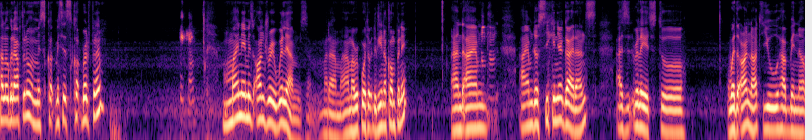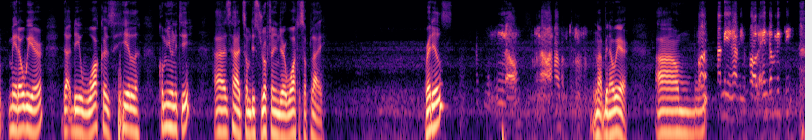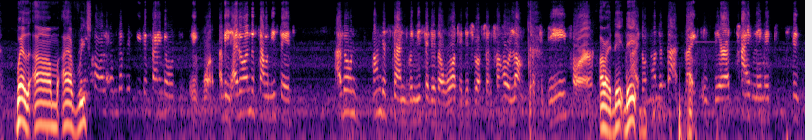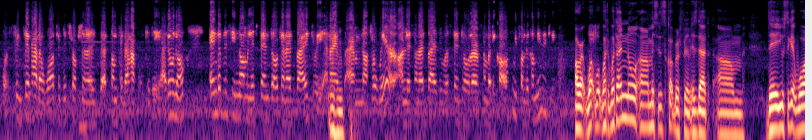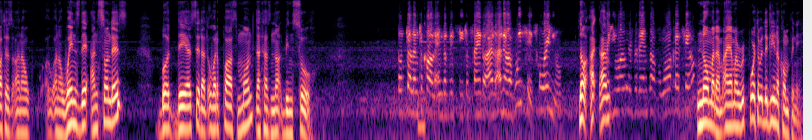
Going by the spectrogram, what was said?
Hello, good afternoon, Miss Cut- Mrs. Cuthbert-Flynn. Speaking. My name is Andre Williams, Madam. I'm a reporter with the Gleaner Company, and I am I am just seeking your guidance as it relates to whether or not you have been uh, made aware that the Walkers Hill community has had some disruption in their water supply. Red Hills, No, no, I haven't. Mm. not been aware. Um, Well, I mean, have you called NWC? well, um, I have reached. call NWC to find out. If, I mean, I don't understand when you said. I don't understand when you said there's a water disruption. For how long? For today? For All right, they they I don't understand. Like, is there a time limit since, since they've had a water disruption? Or is that something that happened today? I don't know. NWC normally sends out an advisory, and Mhm. I, I'm not aware unless an advisory was sent out or somebody calls me from the community. All right. What what what I know, uh, Mrs. Cuthbert-Flynn is that um, they used to get waters on a on a Wednesday and Sundays, but they have said that over the past month that has not been so. So tell them to call NWC to find out. I, I don't know who is this. Who are you? No, I, Are I'm you a resident of Walker's Hill? no, madam. I am a reporter with the Gleaner Company.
